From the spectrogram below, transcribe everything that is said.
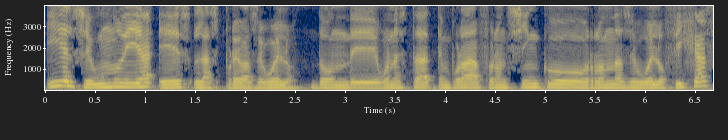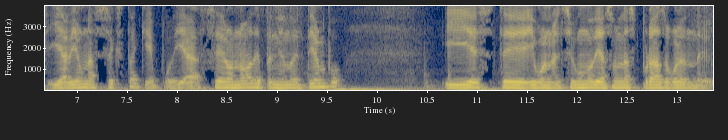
Y el segundo día es las pruebas de vuelo, donde, bueno, esta temporada fueron cinco rondas de vuelo fijas y había una sexta que podía ser o no, dependiendo del tiempo. Y este y bueno, el segundo día son las pruebas de vuelo, donde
